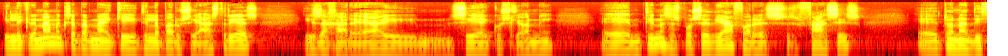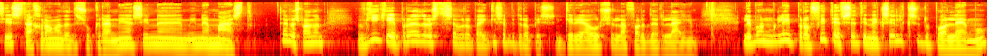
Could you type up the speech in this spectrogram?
Ειλικρινά με ξεπερνάει και οι τηλεπαρουσιάστριες η Ζαχαρέα, η Σία η Κοσιόνη. Ε, τι να σας πω, σε διάφορες φάσεις ε, το να αντιθεί στα χρώματα της Ουκρανίας είναι, είναι must. Τέλος πάντων, βγήκε η πρόεδρος της Ευρωπαϊκής Επιτροπής, η κυρία Ούρσουλα Φόρντερ Λάιν. Λοιπόν, μου λέει, προφήτευσε την εξέλιξη του πολέμου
